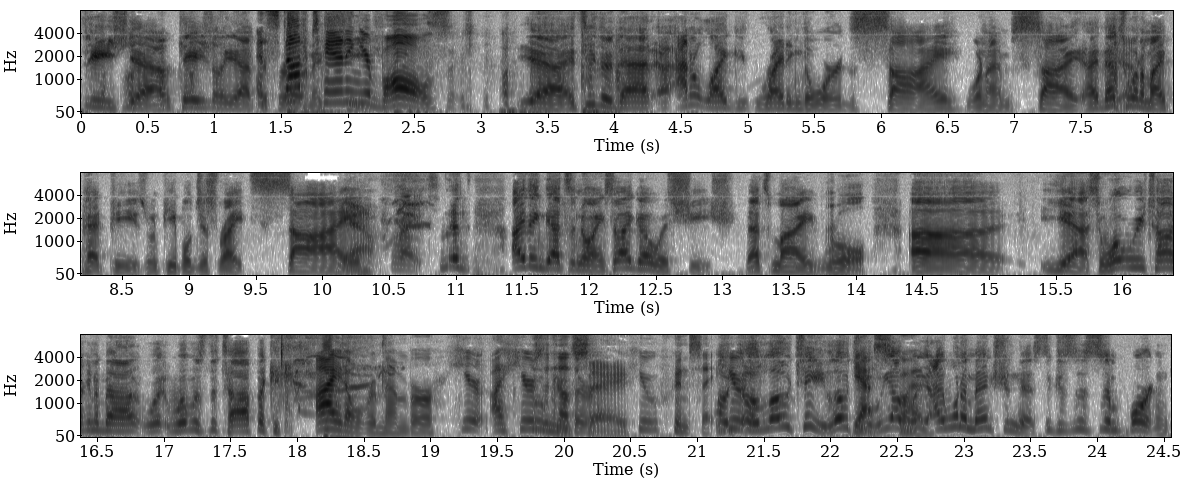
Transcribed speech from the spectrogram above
Geez, yeah. Occasionally you have to And throw stop in a tanning your balls. Yeah, it's either that. I I don't like writing the word sigh when I'm sigh. I, that's one of my pet peeves when people just write sigh. Yeah. Right. I think that's annoying. So I go with sheesh. That's my rule. Uh, yeah. So what were we talking about? What, what was the topic? I don't remember. Here, uh, here's can another. say? Who can say? Oh, Here- oh, low T, low T. Yes, We- go ahead. I want to mention this because this is important.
